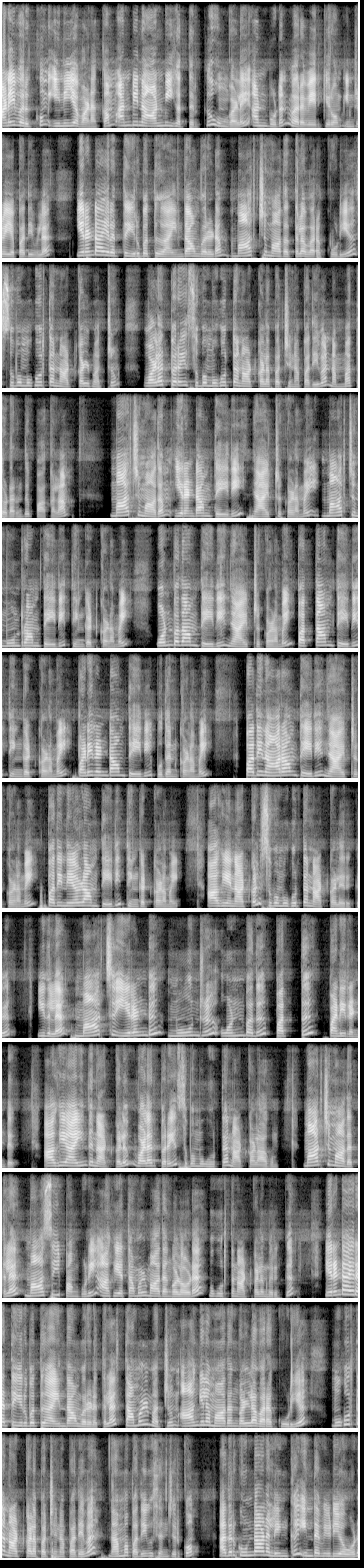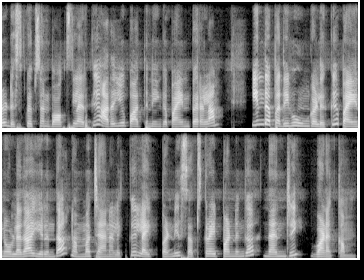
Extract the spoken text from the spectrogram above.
அனைவருக்கும் இனிய வணக்கம். அன்பின் ஆன்மீகத்திற்கு உங்களை அன்புடன் வரவேற்கிறோம். இன்றைய பதிவில் இரண்டாயிரத்து இருபத்தி ஐந்தாம் வருடம் மார்ச் மாதத்தில் வரக்கூடிய சுபமுகூர்த்த நாட்கள் மற்றும் வளர்ப்பறை சுபமுகூர்த்த நாட்களை பற்றின பதிவை நம்ம தொடர்ந்து பார்க்கலாம். மார்ச் மாதம் இரண்டாம் தேதி ஞாயிற்றுக்கிழமை மார்ச் மூன்றாம் தேதி திங்கட்கிழமை ஒன்பதாம் தேதி ஞாயிற்றுக்கிழமை பத்தாம் தேதி திங்கட்கிழமை பனிரெண்டாம் தேதி புதன்கிழமை பதினாறாம் தேதி ஞாயிற்றுக்கிழமை பதினேழாம் தேதி திங்கட்கிழமை. ஆகிய நாட்கள் சுபமுகூர்த்த நாட்கள் இருக்கு. இதுல மார்ச் இரண்டு மூன்று ஒன்பது பத்து பனிரெண்டு ஆகிய ஐந்து நாட்களும் வளர்ப்பறை சுபமுகூர்த்த நாட்களாகும். மார்ச் மாதத்துல மாசி பங்குனி ஆகிய தமிழ் மாதங்களோட முகூர்த்த நாட்களும் இருக்கு. இரண்டாயிரத்தி இருபத்தி ஐந்தாம் வருடத்துல தமிழ் மற்றும் ஆங்கில மாதங்கள்ல வரக்கூடிய முகூர்த்த நாட்களை பற்றின பதிவை நம்ம பதிவு செஞ்சிருக்கோம். அதற்கு உண்டான லிங்க் இந்த வீடியோவோட டிஸ்கிரிப்ஷன் பாக்ஸில் இருக்குது அதையும் பார்த்து நீங்கள் பயன்பெறலாம். இந்த பதிவு உங்களுக்கு பயனுள்ளதாக இருந்தால் நம்ம சேனலுக்கு லைக் பண்ணி சப்ஸ்கிரைப் பண்ணுங்கள் நன்றி வணக்கம்.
